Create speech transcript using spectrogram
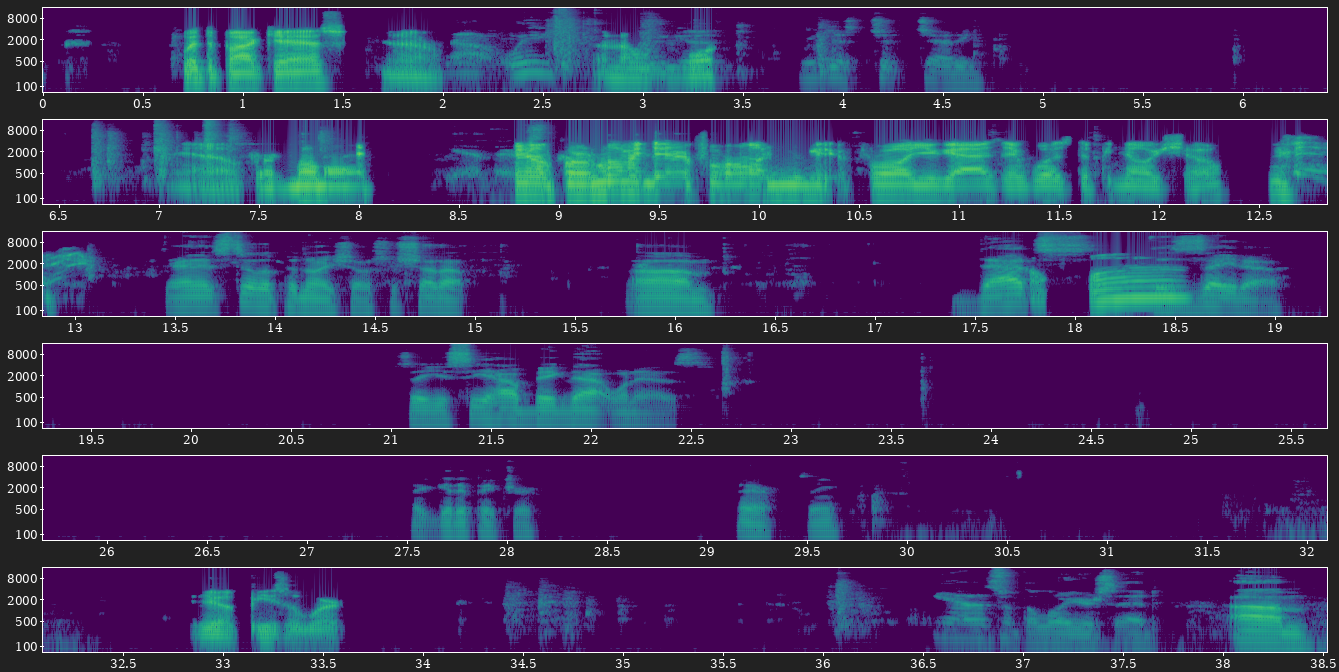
with the podcast. You know, No, we, I know we, what good. we just chit chatting. You know for a moment. You know, for a moment there, for all you, for all you guys, it was the Pinot show. And it's still a Pinoy show, so shut up. Um, that's What? the Zeta. So you see how big that one is. There, get a picture. There, see? You're a piece of work. Yeah, that's what the lawyer said. Um,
